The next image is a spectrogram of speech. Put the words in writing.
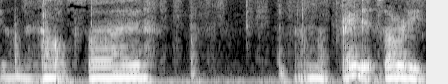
Get on the outside. I'm afraid it's already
